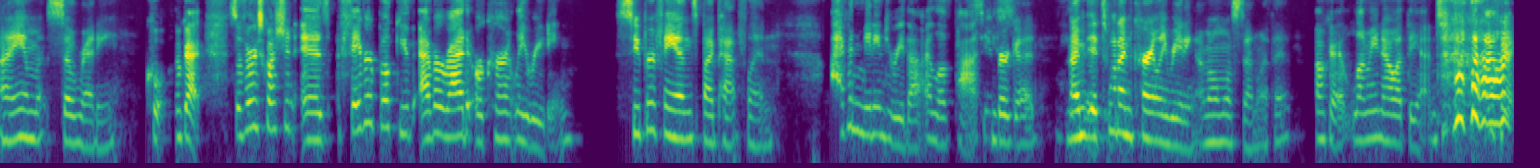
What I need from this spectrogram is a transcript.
I am so ready. cool okay so first question is favorite book you've ever read or currently reading Super fans by Pat Flynn. i've been meaning to read that i love pat Super He's- good. he's I'm it's what I'm currently reading. I'm almost done with it. okay let me know at the end Okay,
